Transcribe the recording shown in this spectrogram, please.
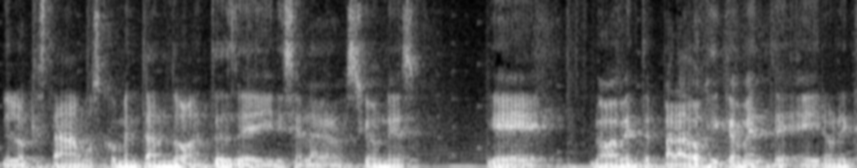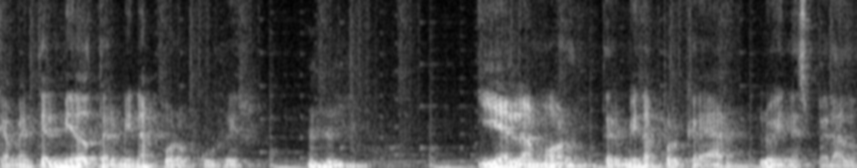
de lo que estábamos comentando antes de iniciar las grabaciones, que nuevamente, paradójicamente e irónicamente, el miedo termina por ocurrir. Y el amor termina por crear lo inesperado.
